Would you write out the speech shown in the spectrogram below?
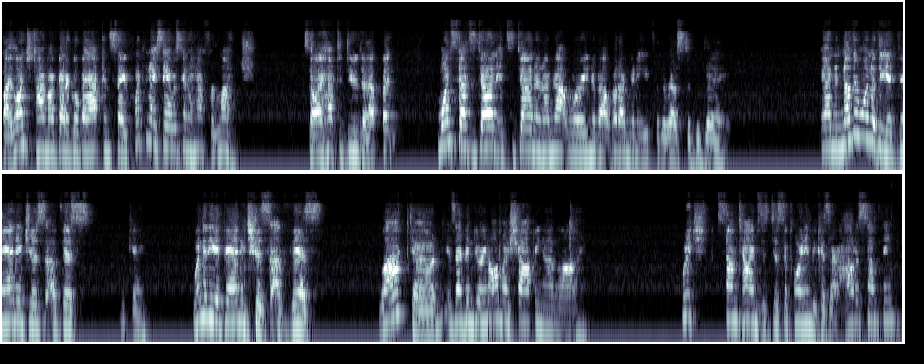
by lunchtime I've got to go back and say, what did I say I was going to have for lunch? So I have to do that, but once that's done, it's done, and I'm not worrying about what I'm going to eat for the rest of the day. And another one of the advantages of this, okay, one of the advantages of this lockdown is I've been doing all my shopping online, which sometimes is disappointing because they're out of something.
